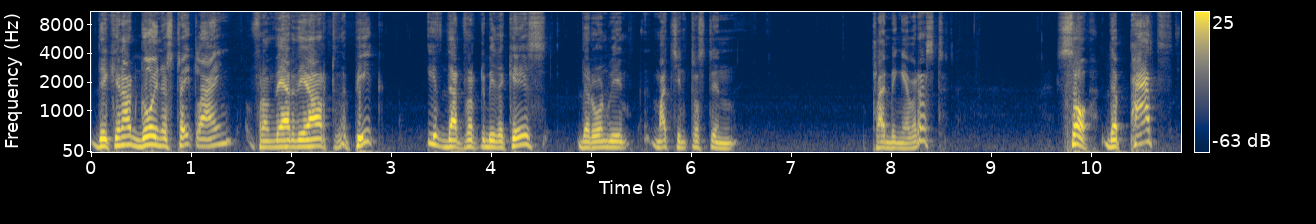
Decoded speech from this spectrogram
They cannot go in a straight line from where they are to the peak. If that were to be the case there won't be much interest in climbing Everest. So the path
